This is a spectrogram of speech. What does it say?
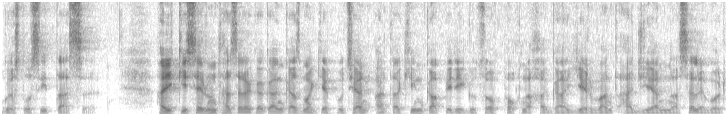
օգոստոսի 10-ը։ Հայկի սերունդ հասարակական կազմակերպության արտաքին կապերի գծով փոխնախագահ Երվանդ Հաջյանն ասել է, որ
